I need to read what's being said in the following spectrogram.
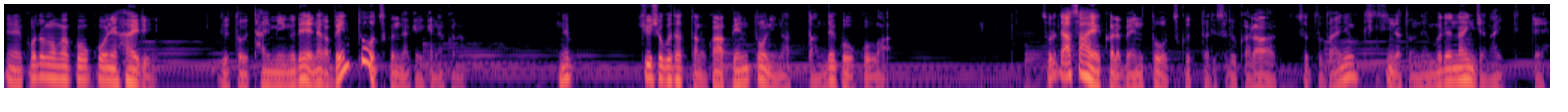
えー、子供が高校に入るるとタイミングでなんか弁当を作んなきゃいけなくなってね給食だったのが弁当になったんで高校は。それで朝早くから弁当を作ったりするからちょっとダイニングキッチンだと眠れないんじゃないって言って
